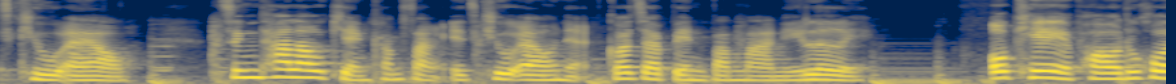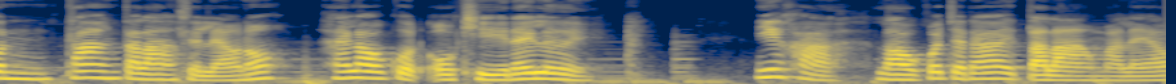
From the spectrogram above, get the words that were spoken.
SQL ซึ่งถ้าเราเขียนคำสั่ง SQL เนี่ยก็จะเป็นประมาณนี้เลย โอเค พอทุกคนสร้างตารางเสร็จแล้วเนาะให้เรากดโอเคได้เลย นี่ค่ะ เราก็จะได้ตารางมาแล้ว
